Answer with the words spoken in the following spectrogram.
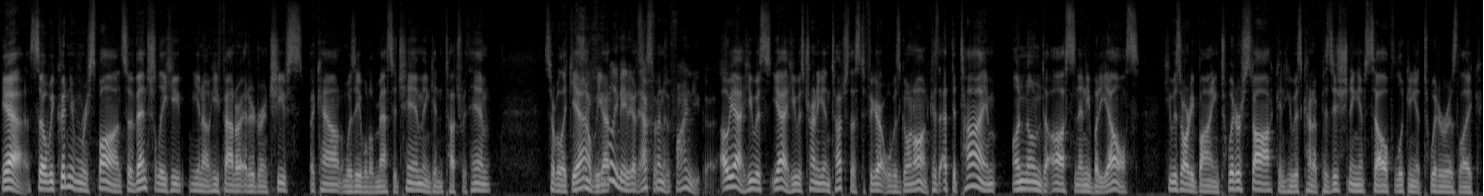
Yeah, so we couldn't even respond. So eventually, he, you know, he found our editor in chief's account and was able to message him and get in touch with him. So we're like, yeah, So we got, really we made got an effort to find you guys. Oh yeah, he was yeah, he was trying to get in touch with us to figure out what was going on because at the time, unknown to us and anybody else, he was already buying Twitter stock and he was kind of positioning himself looking at Twitter as like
